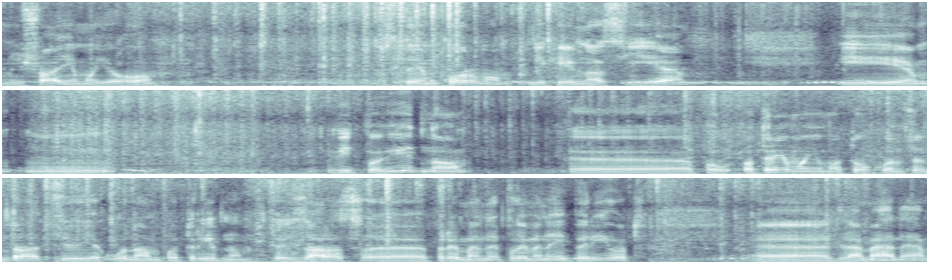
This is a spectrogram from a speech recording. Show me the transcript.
мішаємо його тим кормом, який в нас є. І відповідно е, отримуємо ту концентрацію, яку нам потрібно. Тобто зараз е, племенний період е, для мене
